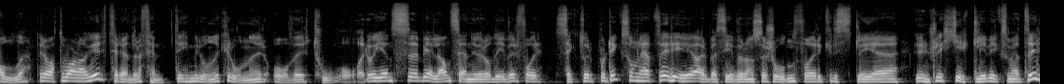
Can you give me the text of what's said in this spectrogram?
alle private barnehager. 350 millioner kroner over to år. Og Jens Bjelland, seniorrådgiver for sektorpolitikk, som det heter, i arbeidsgiverorganisasjonen for kirkelige virksomheter.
